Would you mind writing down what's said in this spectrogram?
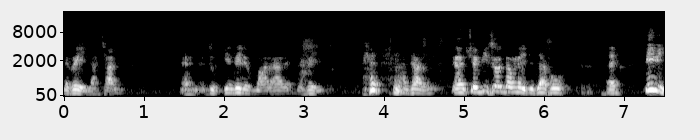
လက်ဖက်ရည်လာချတယ်အဲ သူပြင်သစ်လူမှာထားတယ်လက်ဖက်ရည်လာကြတယ်အဲရွှေပြီးစိုးတုံးလိုက်တကြဖို့အဲပြီးပြီ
